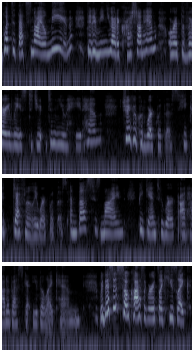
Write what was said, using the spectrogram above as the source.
what did that smile mean? Did it mean you had a crush on him, or at the very least, did you didn't you hate him? Draco could work with this. He could definitely work with this. And thus his mind began to work on how to best get you to like him. But this is so classic where it's like he's like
